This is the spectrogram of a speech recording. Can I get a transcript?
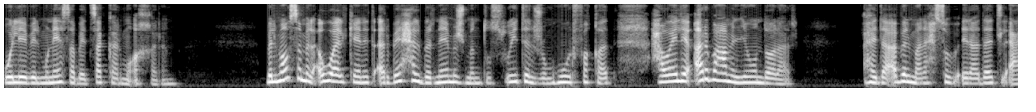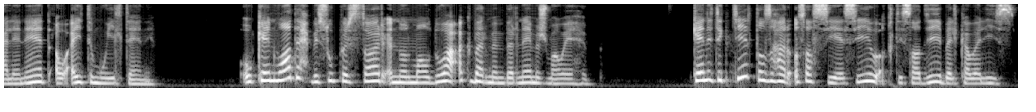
واللي بالمناسبة تسكر مؤخراً. بالموسم الأول كانت أرباح البرنامج من تصويت الجمهور فقط حوالي 4 مليون دولار. هيدا قبل ما نحسب إيرادات الإعلانات أو أي تمويل تاني. وكان واضح بسوبر ستار إنه الموضوع أكبر من برنامج مواهب. كانت كتير تظهر قصص سياسية واقتصادية بالكواليس.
